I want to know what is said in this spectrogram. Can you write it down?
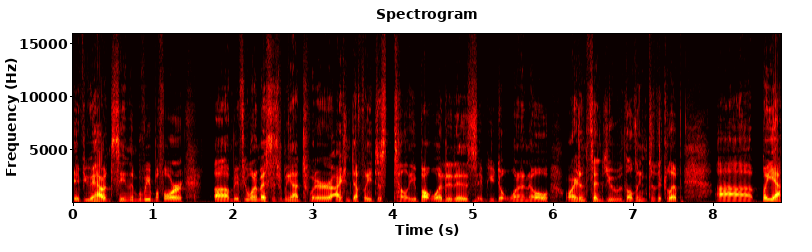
if you haven't seen the movie before, um, if you want to message me on Twitter, I can definitely just tell you about what it is if you don't want to know, or I can send you the link to the clip. Uh, but yeah,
